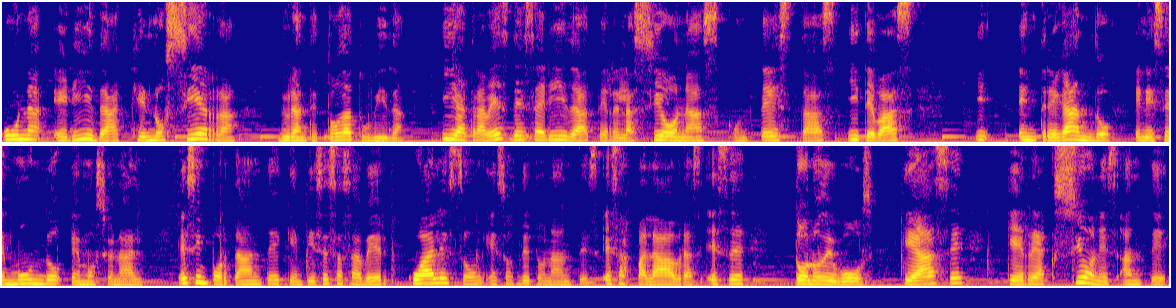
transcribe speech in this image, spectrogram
una herida que no cierra durante toda tu vida. Y a través de esa herida te relacionas, contestas y te vas entregando en ese mundo emocional es importante que empieces a saber cuáles son esos detonantes, esas palabras, ese tono de voz que hace que reacciones ante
